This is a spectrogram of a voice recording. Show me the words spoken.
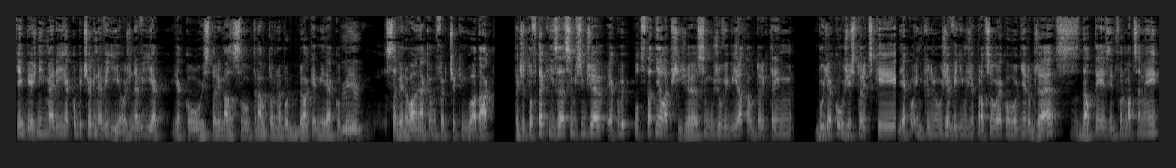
těch běžných médiích jakoby člověk nevidí, jo? že nevidí, jak, jakou historii má za sebou ten autor nebo do jaké míry jakoby mm-hmm. se věnoval nějakému fact-checkingu a tak. Takže to v té knize si myslím, že je jakoby podstatně lepší, že si můžu vybírat autory, kterým buď jako už historicky jako inklinuju, že vidím, že pracují jako hodně dobře s daty, s informacemi,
